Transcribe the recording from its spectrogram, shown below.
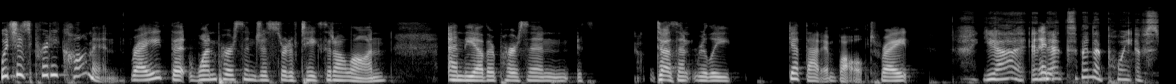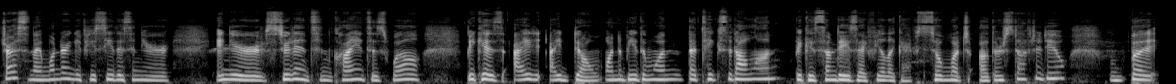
which is pretty common right that one person just sort of takes it all on and the other person doesn't really get that involved right Yeah, and, And- that's been a point of stress and I'm wondering if you see this in your in your students and clients as well because I I don't want to be the one that takes it all on because some days I feel like I have so much other stuff to do but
